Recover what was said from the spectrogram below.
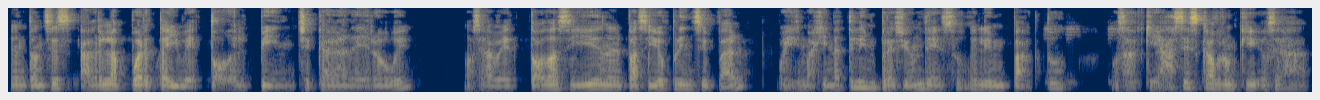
Entonces abre la puerta y ve todo el pinche cagadero, güey. O sea, ve todo así en el pasillo principal. Güey, imagínate la impresión de eso, el impacto. O sea, ¿qué haces, cabrón? ¿Qué, o sea,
